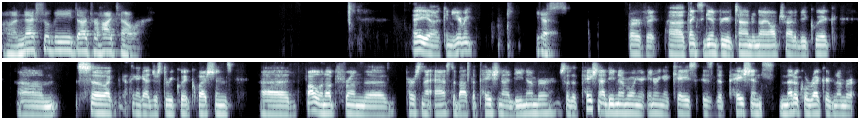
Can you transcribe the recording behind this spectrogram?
Uh, next will be Dr. Hightower. Hey, uh, can you hear me? Yes. Perfect. Uh, thanks again for your time tonight. I'll try to be quick. Um, so I, I think I got just three quick questions. Uh, following up from the person that asked about the patient ID number. So the patient ID number when you're entering a case is the patient's medical record number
